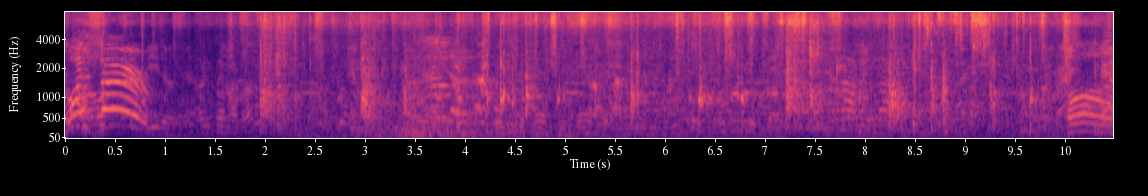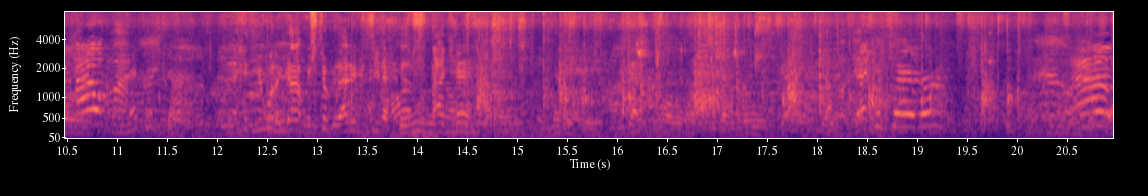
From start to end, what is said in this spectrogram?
One serve. Out. You would have got me too, because I didn't even see that. I can't. Second server. Out.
